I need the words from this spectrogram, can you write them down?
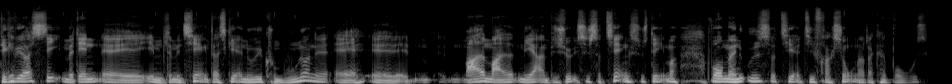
Det kan vi også se med den øh, implementering, der sker nu i kommunerne af øh, meget, meget mere ambitiøse sorteringssystemer, hvor man udsorterer de fraktioner, der kan bruges.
